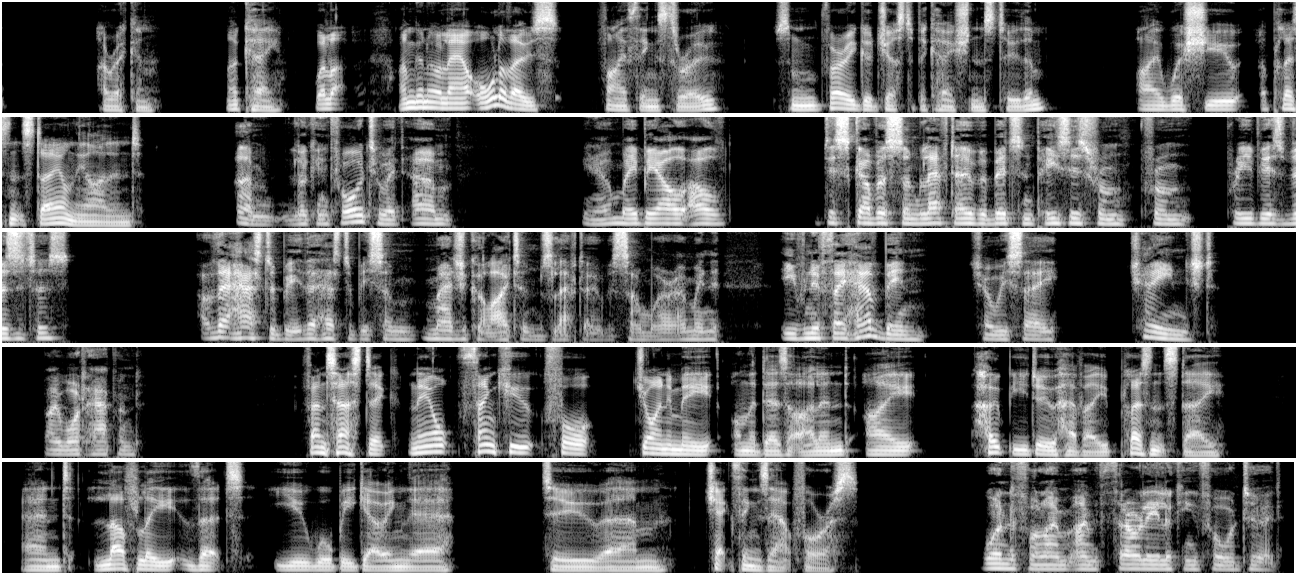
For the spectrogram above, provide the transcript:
I reckon. Okay. Well, I'm going to allow all of those five things through. Some very good justifications to them. I wish you a pleasant stay on the island. I'm looking forward to it. Um, you know, maybe I'll I'll discover some leftover bits and pieces from from previous visitors. Uh, There has to be there has to be some magical items left over somewhere. I mean, even if they have been, shall we say, changed by what happened. Fantastic. Neil, thank you for joining me on the desert island. I hope you do have a pleasant stay and lovely that you will be going there to um, check things out for us. Wonderful. I'm I'm thoroughly looking forward to it.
